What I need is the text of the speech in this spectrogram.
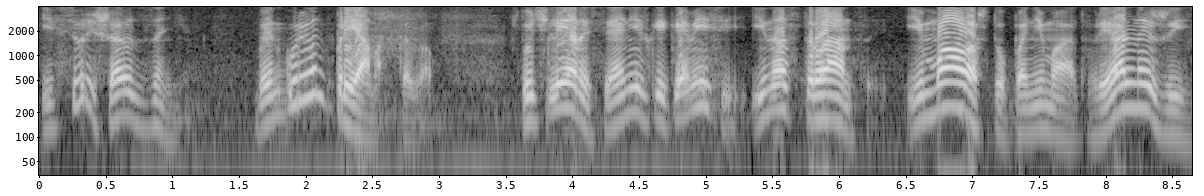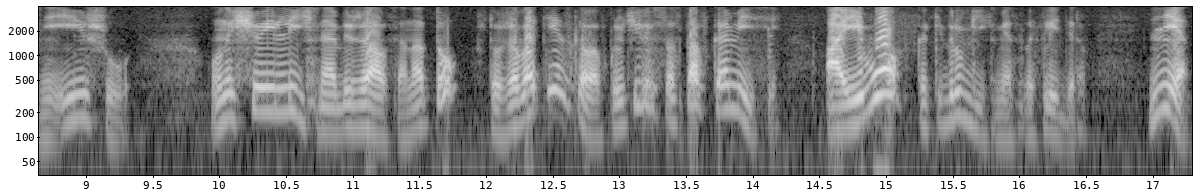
и все решают за них. Бен-Гурион прямо сказал, что члены сионистской комиссии – иностранцы, и мало что понимают в реальной жизни Иешуа. Он еще и лично обижался на то, что Жаботинского включили в состав комиссии, а его, как и других местных лидеров, нет.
